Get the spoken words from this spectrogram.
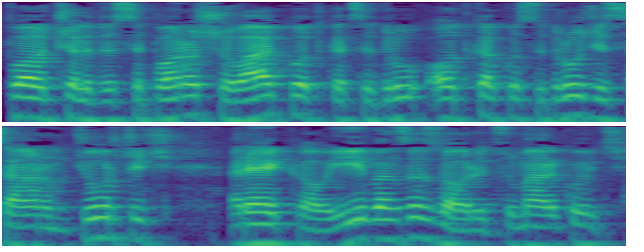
Počele da se ponaša ovako od, kad se dru, od kako se druži sa Anom Ćurčić, rekao Ivan za Zoricu Marković.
